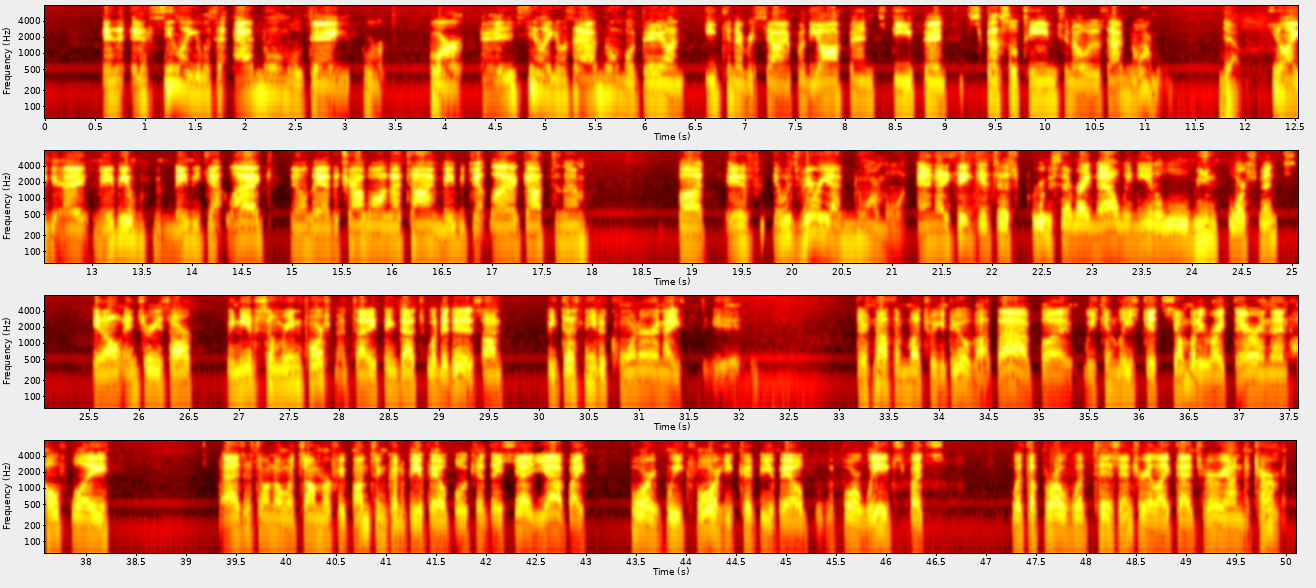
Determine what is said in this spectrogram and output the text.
and it seemed like it was an abnormal day for for it seemed like it was an abnormal day on each and every side for the offense, defense, special teams. You know, it was abnormal. Yeah, you know, like uh, maybe maybe jet lag. You know, they had to travel all that time. Maybe jet lag got to them, but if it was very abnormal, and I think it just proves that right now we need a little reinforcements. You know, injuries are we need some reinforcements, and I think that's what it is on we does need a corner, and I there's nothing much we can do about that, but we can at least get somebody right there, and then hopefully. I just don't know when Sean Murphy Bunting going to be available because they said, yeah, by four week four he could be available four weeks, but with a bro with his injury like that, it's very undetermined.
